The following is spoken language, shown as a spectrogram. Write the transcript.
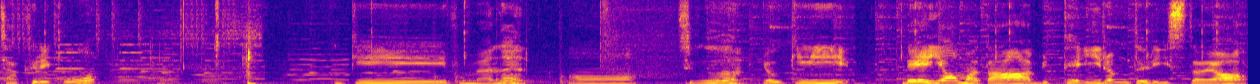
자 그리고 여기 보면은 어 지금 여기 레이어마다 밑에 이름들이 있어요.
